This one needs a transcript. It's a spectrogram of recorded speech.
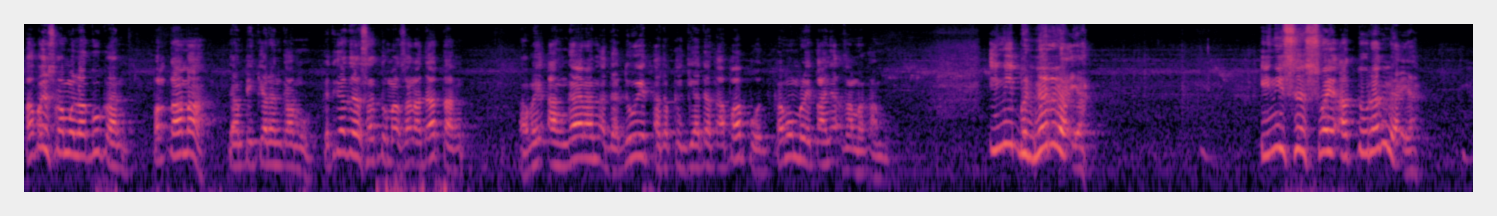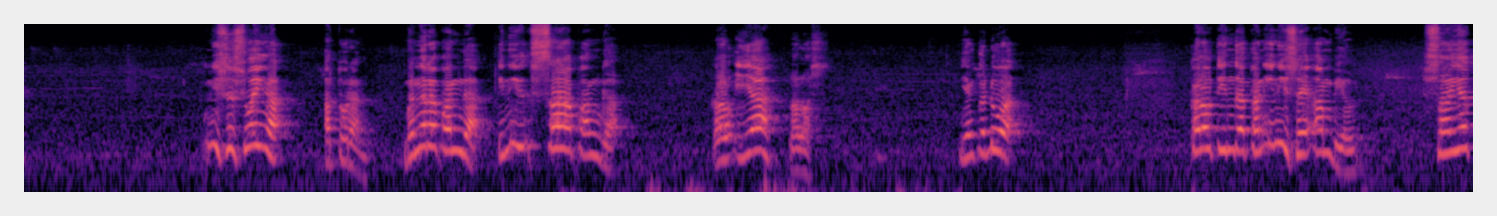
Apa yang harus kamu lakukan? Pertama, dalam pikiran kamu, ketika ada satu masalah datang, apa anggaran, ada duit, atau kegiatan apa pun, kamu mulai tanya sama kamu. Ini benar nggak ya? Ini sesuai aturan nggak ya? Ini sesuai nggak aturan? Benar apa enggak? Ini sah apa enggak? Kalau iya, lolos. Yang kedua, kalau tindakan ini saya ambil, saya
